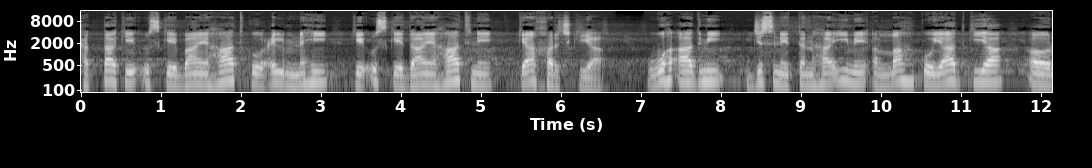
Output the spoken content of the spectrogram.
حتیٰ کہ اس کے بائیں ہاتھ کو علم نہیں کہ اس کے دائیں ہاتھ نے کیا خرچ کیا۔ وہ آدمی جس نے تنہائی میں اللہ کو یاد کیا اور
